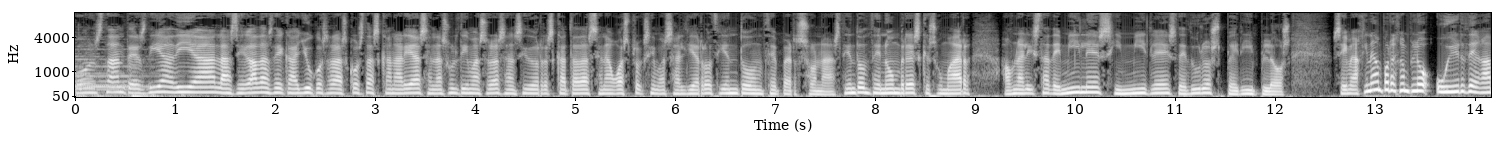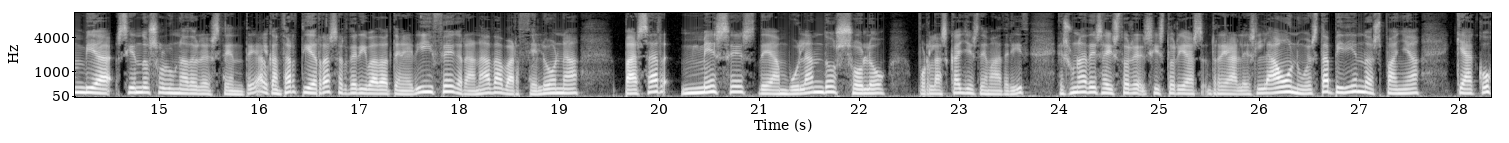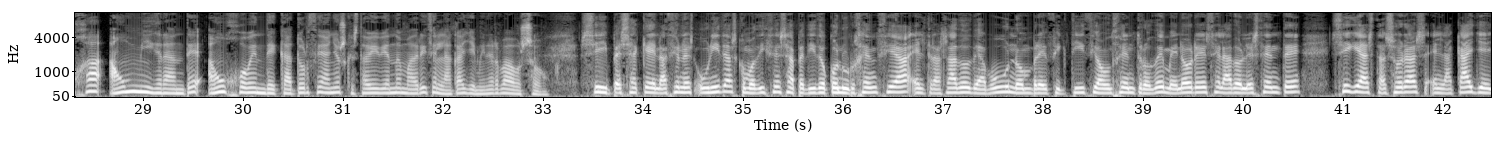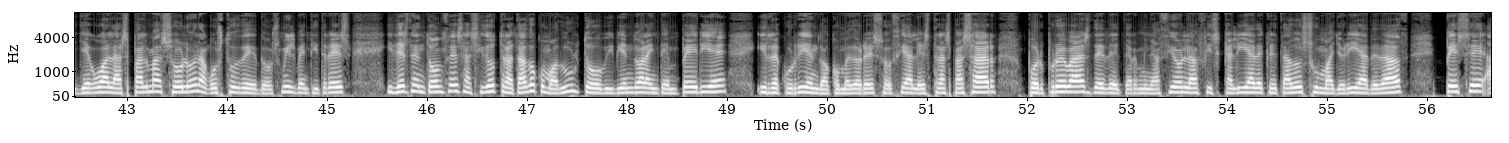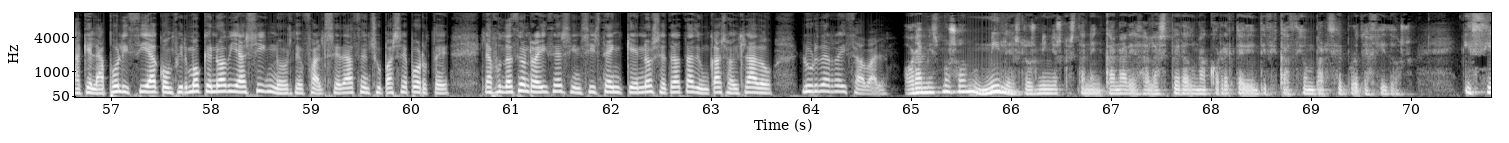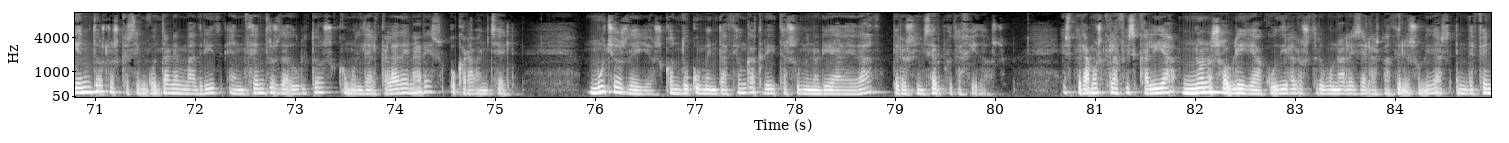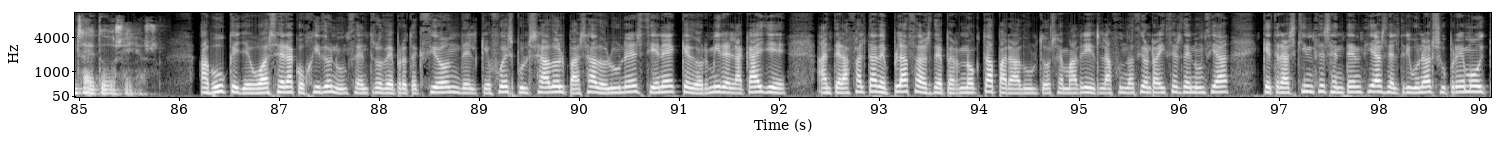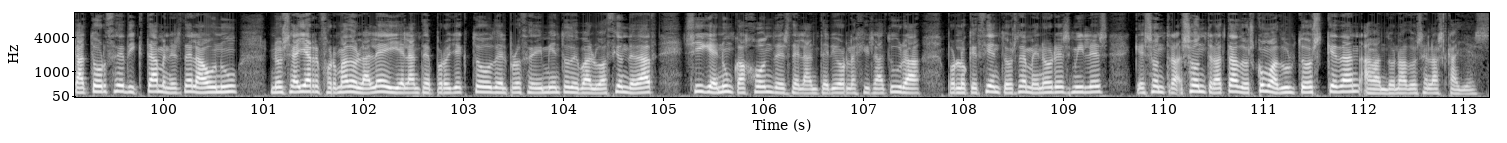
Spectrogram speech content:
Constantes día a día, las llegadas de cayucos a las costas canarias en las últimas horas han sido rescatadas en aguas próximas al hierro 111 personas, 111 nombres que sumar a una lista de miles y miles de duros periplos. ¿Se imaginan, por ejemplo, huir de Gambia siendo solo un adolescente, alcanzar tierra, ser derivado a Tenerife, Granada, Barcelona, pasar meses deambulando solo por las calles de Madrid es una de esas historias, historias, reales. La ONU está pidiendo a España que acoja a un migrante, a un joven de 14 años que está viviendo en Madrid en la calle Minerva Oso. Sí, pese a que Naciones Unidas, como dices, ha pedido con urgencia el traslado de Abu, nombre ficticio, a un centro de menores, el adolescente sigue a estas horas en la calle. Llegó a Las Palmas solo en agosto de 2023 y desde entonces ha sido tratado como adulto, viviendo a la intemperie y recurriendo a comedores sociales. Tras pasar por pruebas de determinación, la Fiscalía ha decretado su mayoría de edad, pese a que la policía confirmó que no había signos de falsedad en su pasaporte. La Fundación Raíces insiste en que no se trata de un caso aislado. Lourdes Reizábal. Ahora mismo son miles los niños que están en Canarias a la espera de una correcta identificación para ser protegidos y cientos los que se encuentran en Madrid en centros de adultos como el de Alcalá de Henares o Carabanchel. Muchos de ellos con documentación que acredita su minoría de edad, pero sin ser protegidos. Esperamos que la Fiscalía no nos obligue a acudir a los tribunales y a las Naciones Unidas en defensa de todos ellos. Abu, que llegó a ser acogido en un centro de protección del que fue expulsado el pasado lunes, tiene que dormir en la calle ante la falta de plazas de pernocta para adultos en Madrid. La Fundación Raíces denuncia que tras 15 sentencias del Tribunal Supremo y 14 dictámenes de la ONU no se haya reformado la ley. El anteproyecto del procedimiento de evaluación de edad sigue en un cajón desde la anterior legislatura, por lo que cientos de menores, miles que son, son tratados como adultos, quedan abandonados en las calles.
